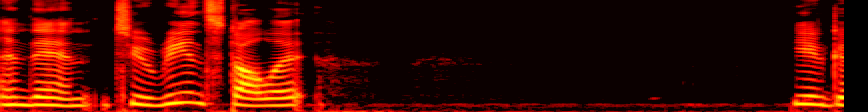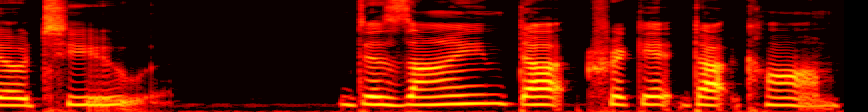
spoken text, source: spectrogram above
and then to reinstall it you'd go to design.cricut.com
